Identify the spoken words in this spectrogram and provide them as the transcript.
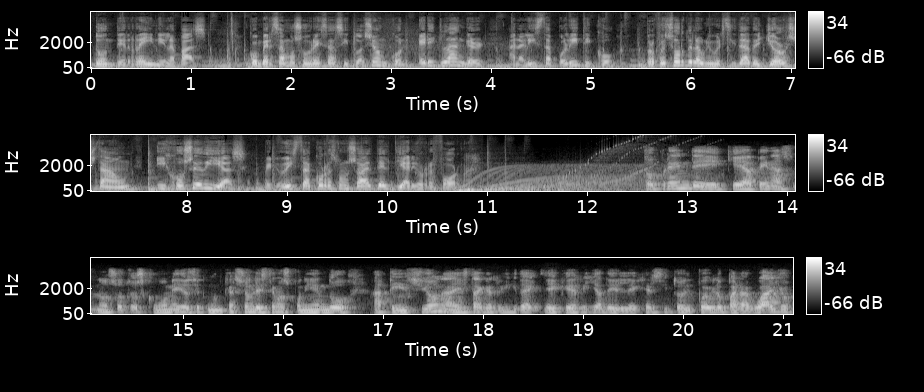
donde reine la paz. Conversamos sobre esa situación con Eric Langer, analista político, profesor de la Universidad de Georgetown, y José Díaz, periodista corresponsal del diario Reforma sorprende que apenas nosotros como medios de comunicación le estemos poniendo atención a esta guerrilla, eh, guerrilla, del ejército del pueblo paraguayo,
